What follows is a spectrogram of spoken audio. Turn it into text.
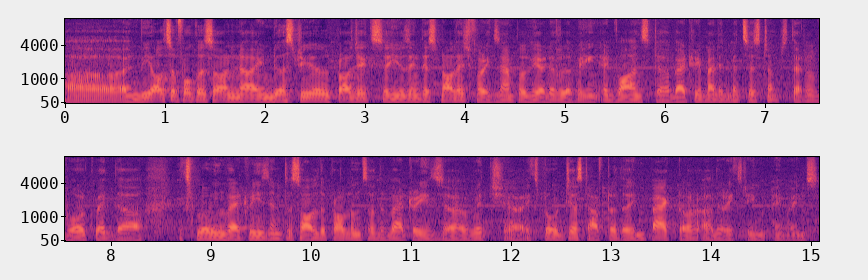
Uh, and we also focus on uh, industrial projects uh, using this knowledge. For example, we are developing advanced uh, battery management systems that will work with exploding batteries and to solve the problems of the batteries which explode just after the impact or other extreme events.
